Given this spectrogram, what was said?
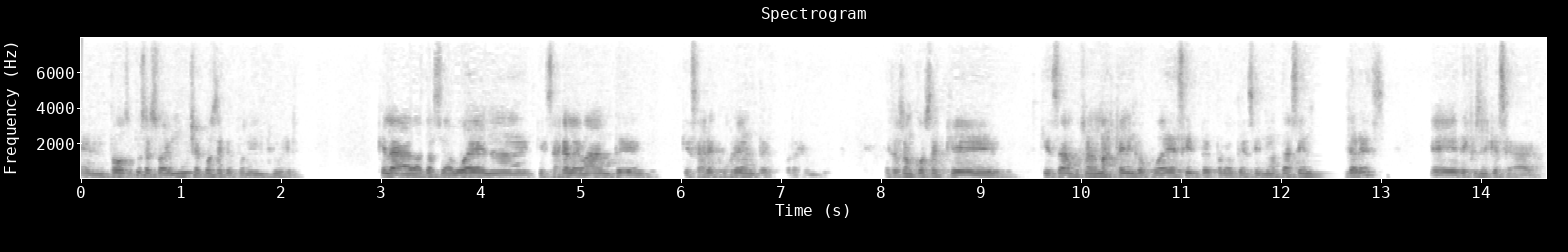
en todo su proceso, hay muchas cosas que pueden influir. Que la data sea buena, que sea relevante, que sea recurrente, por ejemplo. Esas son cosas que quizás un profesional más técnico puede decirte, pero que si no estás en interés, es difícil que se haga.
